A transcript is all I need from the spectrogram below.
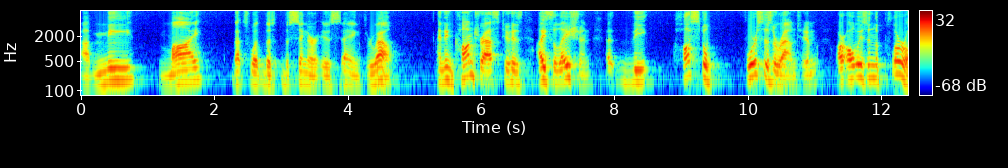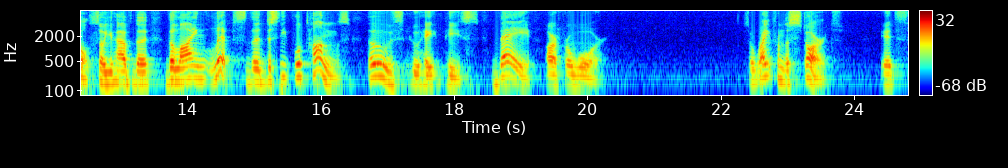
uh, me, my. That's what the, the singer is saying throughout. And in contrast to his isolation, uh, the hostile forces around him are always in the plural. So you have the, the lying lips, the deceitful tongues, those who hate peace. They are for war. So, right from the start, it's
